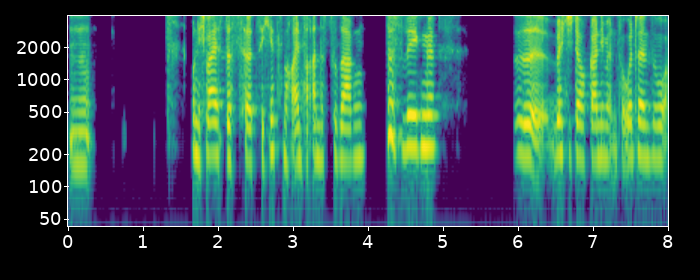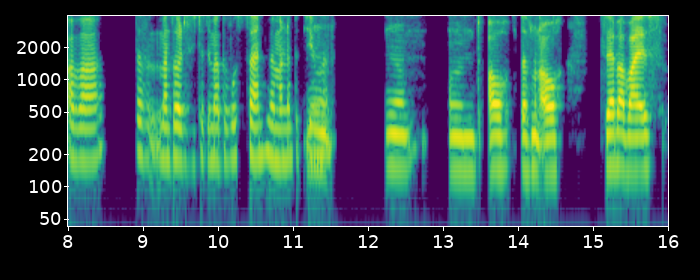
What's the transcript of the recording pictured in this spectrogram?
Ja. Und ich weiß, das hört sich jetzt noch einfach anders zu sagen. Deswegen äh, möchte ich da auch gar niemanden verurteilen, so, aber das, man sollte sich das immer bewusst sein, wenn man eine Beziehung Ja. hat. Ja. Und auch, dass man auch selber weiß,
